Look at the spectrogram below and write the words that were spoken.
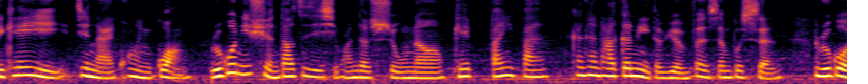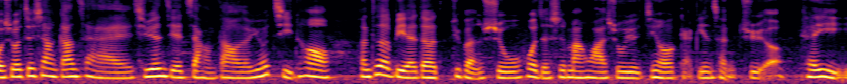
你可以进来逛一逛。如果你选到自己喜欢的书呢，可以翻一翻，看看它跟你的缘分深不深。如果说就像刚才齐媛姐讲到的，有几套很特别的剧本书或者是漫画书已经有改编成剧了，可以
